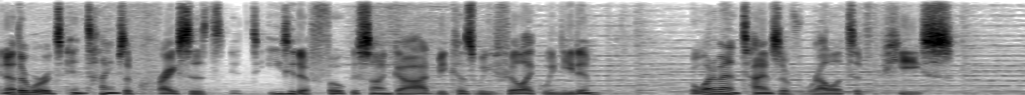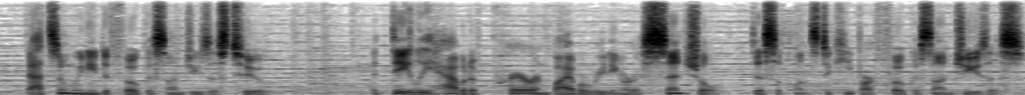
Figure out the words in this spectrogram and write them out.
In other words, in times of crisis, it's easy to focus on God because we feel like we need Him. But what about in times of relative peace? That's when we need to focus on Jesus too. A daily habit of prayer and Bible reading are essential disciplines to keep our focus on Jesus.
